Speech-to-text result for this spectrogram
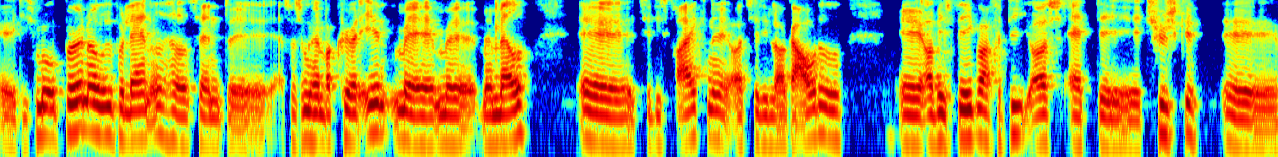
øh de små bønder ude på landet havde sendt, øh, altså simpelthen var kørt ind med, med, med mad, øh, til de strejkende og til de lockoutede. Øh, og hvis det ikke var fordi også, at øh, tyske øh,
